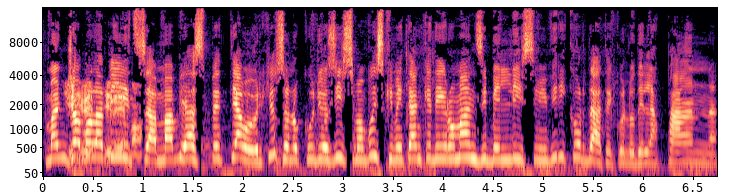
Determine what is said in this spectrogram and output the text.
mangiamo la pizza, ma vi aspettiamo perché io sono curiosissima. Voi scrivete anche dei romanzi bellissimi, vi ricordate quello della panna?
